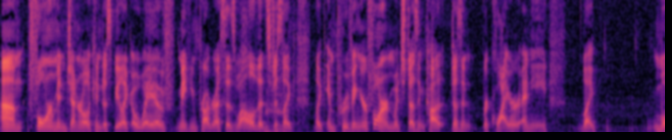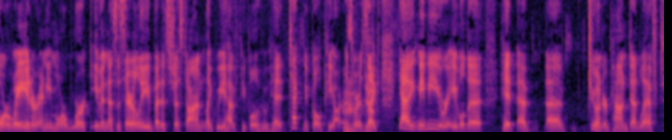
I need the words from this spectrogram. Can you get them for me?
um, form in general can just be like a way of making progress as well that's just like like improving your form which doesn't co- doesn't require any like more weight or any more work even necessarily but it's just on like we have people who hit technical prs where it's yeah. like yeah maybe you were able to hit a, a 200 pound deadlift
